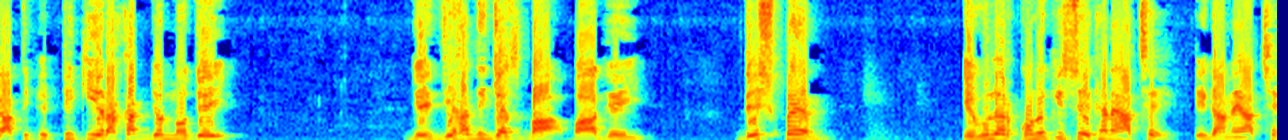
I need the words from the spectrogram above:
জাতিকে টিকিয়ে রাখার জন্য যেই যে জিহাদি জজবা বা যেই দেশপ্রেম, এগুলার কোনো কিছু এখানে আছে এই গানে আছে।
